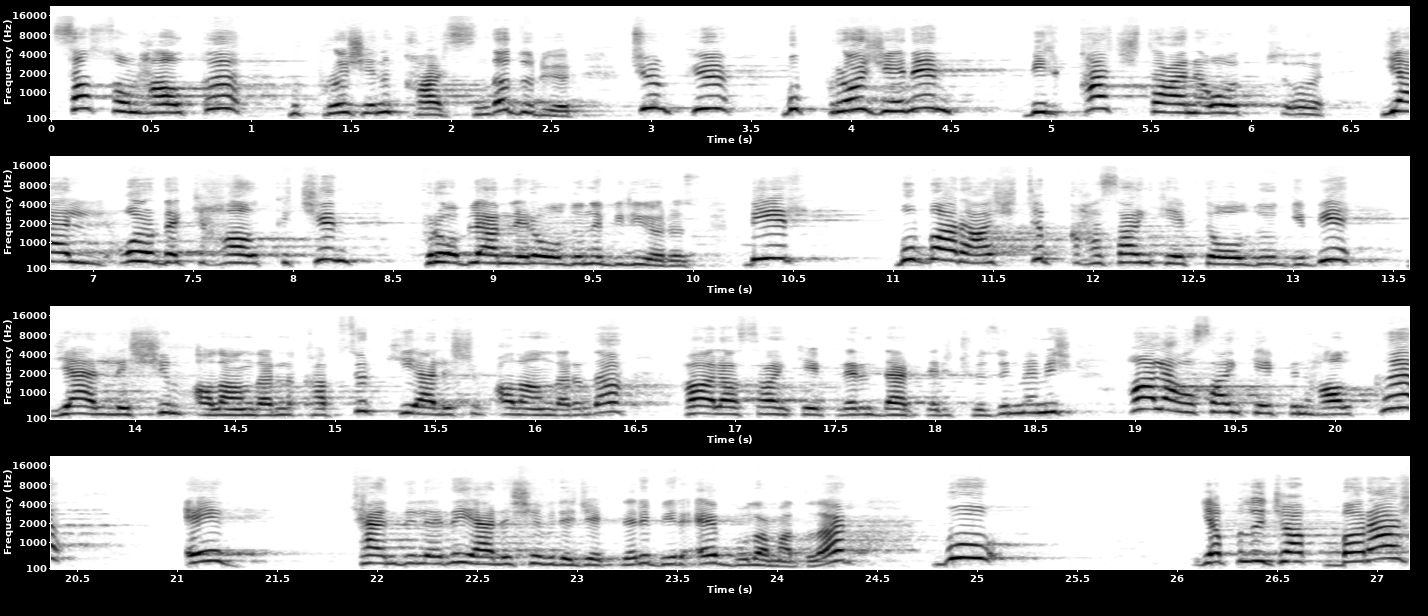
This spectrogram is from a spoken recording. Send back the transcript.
Sason halkı bu projenin karşısında duruyor. Çünkü bu projenin birkaç tane o yer oradaki halk için problemleri olduğunu biliyoruz. Bir, Bu baraj tıpkı Hasankeyf'te olduğu gibi yerleşim alanlarını kapsıyor ki yerleşim alanlarında hala Hasankeyflerin dertleri çözülmemiş. Hala Hasankeyf'in halkı ev kendilerine yerleşebilecekleri bir ev bulamadılar. Bu yapılacak baraj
